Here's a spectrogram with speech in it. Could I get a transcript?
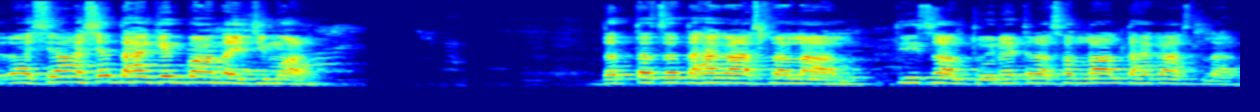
तर अशा अशा धाग्यात बांधायची माळ. दत्ताचा धागा असला लाल ती चालतो नाहीतर असा लाल धागा असला.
